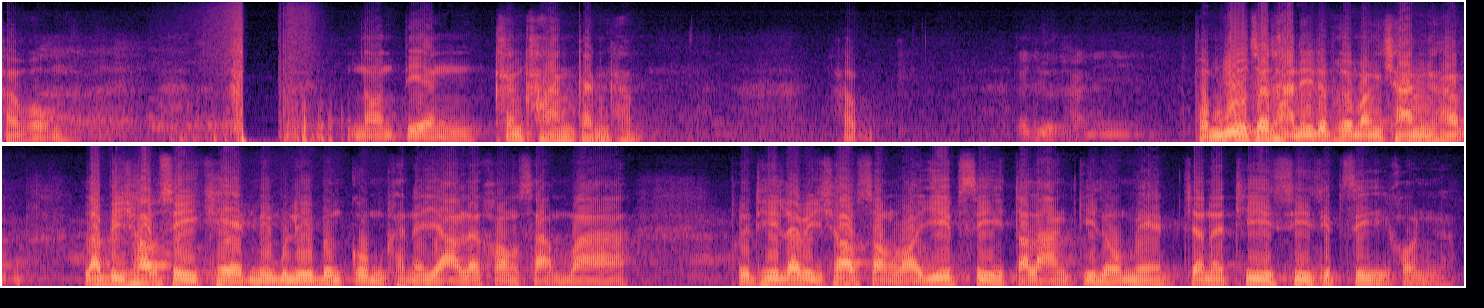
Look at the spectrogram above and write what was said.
ครับผม นอนเตียงข้างๆกันครับ ครับก็อยู่ฐานีผมอยู่สถานีดับเพลิงบางชันครับรับผิดชอบ 4 เขตมีบุรีบึงกลุ่มคณะยาวและคลองสามวา พื้นที่รับผิดชอบ 224 ตารางกิโลเมตร เจ้าหน้าที่ 44 คนครับ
